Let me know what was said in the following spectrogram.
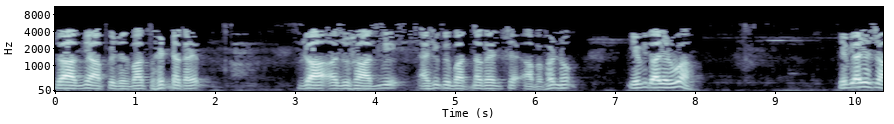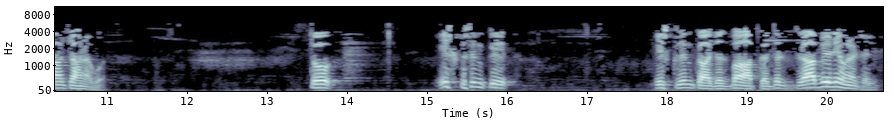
جو آدمی آپ کے جذبات کو ہٹ نہ کرے، جو دوسرا آدمی ایسی کوئی بات نہ کرے جس سے آپ افنڈ ہو یہ بھی تو اجر ہوا۔ یہ بھی اجر چاہنا ہوا۔ تو اس قسم کی اس قسم کا جذبہ آپ کے اندر ذرا بھی نہیں ہونا چاہیے۔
